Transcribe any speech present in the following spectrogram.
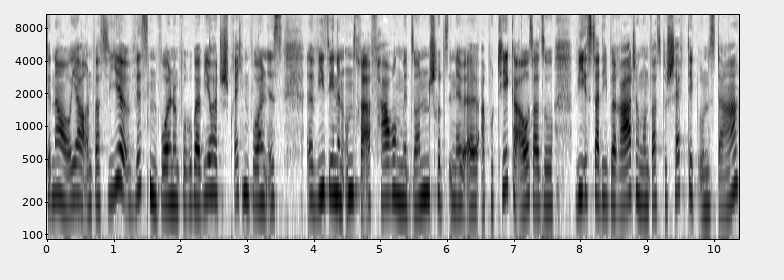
Genau, ja. Und was wir wissen wollen und worüber wir heute sprechen wollen, ist, äh, wie sehen denn unsere Erfahrungen mit Sonnenschutz in der äh, Apotheke aus? Also wie ist da die Beratung und was beschäftigt uns da?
